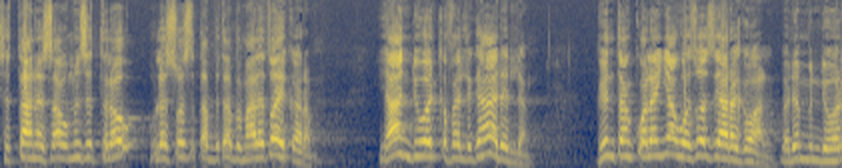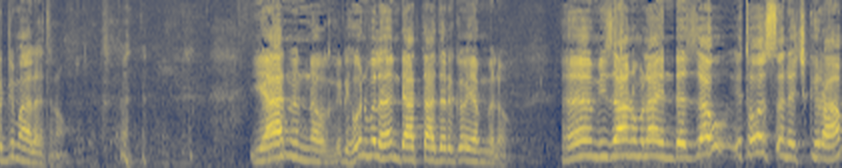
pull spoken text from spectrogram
ስታነሳው ምን ስትለው ሁለት ሶስት ጠብጠብ ማለቱ አይቀርም። ያ እንዲወድቅ ፈልገህ አይደለም ግን ተንኮለኛ ወዞዝ ያደረገዋል በደንብ እንዲወርድ ማለት ነው። ያንን ነው እንግዲህ ሁን ብለህ እንዳታደርገው የምለው። ሚዛኑም ላይ እንደዛው የተወሰነች ግራም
